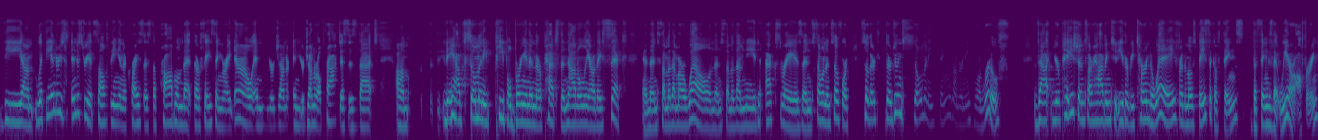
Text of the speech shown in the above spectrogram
the um, with the industry itself being in a crisis, the problem that they're facing right now, and your gen- in your general practice, is that um, they have so many people bringing in their pets that not only are they sick and then some of them are well and then some of them need x-rays and so on and so forth. So they're they're doing so many things underneath one roof that your patients are having to either be turned away for the most basic of things the things that we are offering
